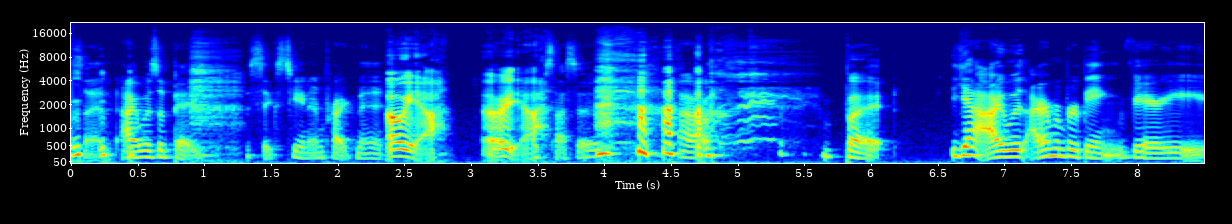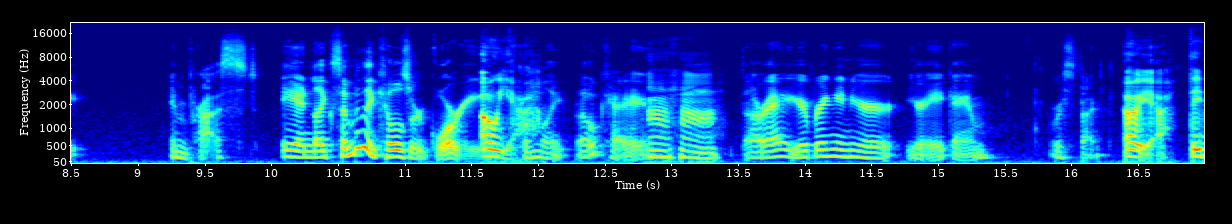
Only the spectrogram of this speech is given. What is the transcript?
said I was a big 16 and pregnant Oh, yeah. Oh, yeah. obsessive. um, but yeah, I was. I remember being very impressed, and like some of the kills are gory. Oh, yeah. I'm like, okay, Mm-hmm. all right, you're bringing your your A game. Respect. Oh yeah, they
